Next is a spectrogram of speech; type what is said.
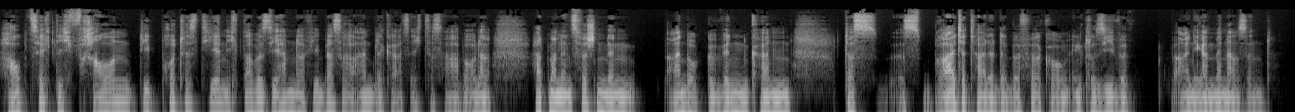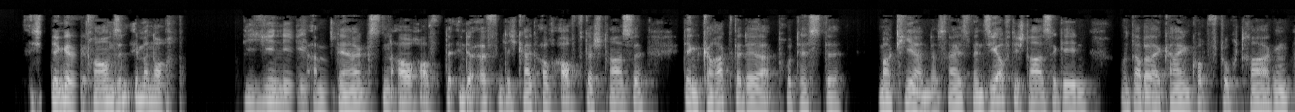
hauptsächlich Frauen, die protestieren? Ich glaube, Sie haben da viel bessere Einblicke, als ich das habe. Oder hat man inzwischen den Eindruck gewinnen können, dass es breite Teile der Bevölkerung inklusive einiger Männer sind? Ich denke, Frauen sind immer noch diejenigen am stärksten auch auf, in der Öffentlichkeit, auch auf der Straße den Charakter der Proteste markieren. Das heißt, wenn Sie auf die Straße gehen und dabei kein Kopftuch tragen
